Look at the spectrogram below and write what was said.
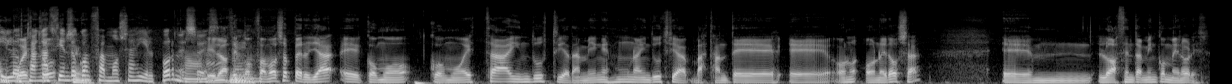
y, lo están haciendo con famosas y el porno. Y lo hacen con famosos, pero ya eh, como, como esta industria también es una industria bastante eh, onerosa, em, lo hacen también con menores.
